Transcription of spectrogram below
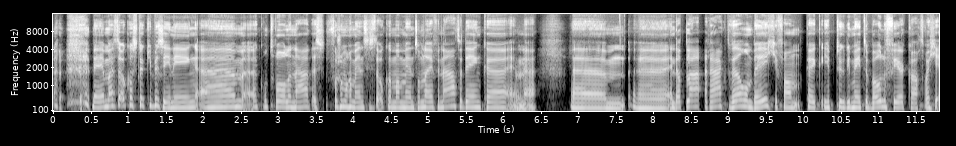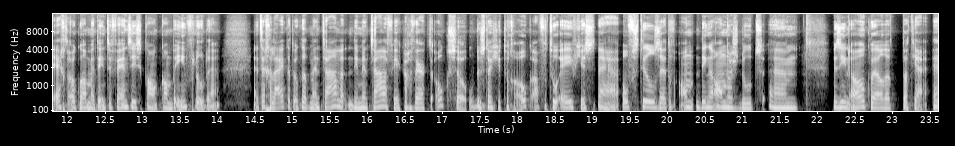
nee, maar het is ook een stukje bezinning, ehm, eh, controle na. Dus voor sommige mensen is het ook een moment om even na te denken. En, eh, ehm, eh, en dat raakt wel een beetje van. Kijk, je hebt natuurlijk die metabole veerkracht, wat je echt ook wel met interventies kan, kan beïnvloeden. En tegelijkertijd ook dat mentale, die mentale veerkracht werkt ook zo. Dus dat je toch ook af en toe eventjes nou ja, of stilzet of an- dingen anders doet. Ehm, we zien ook wel dat, dat ja, eh,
